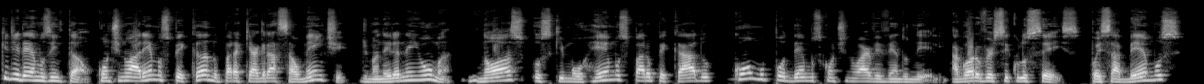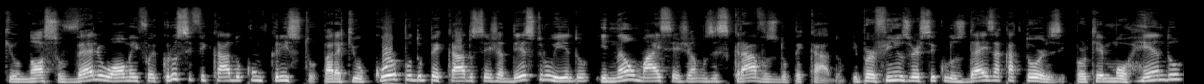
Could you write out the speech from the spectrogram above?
Que diremos então? Continuaremos pecando para que a graça aumente? De maneira nenhuma. Nós, os que morremos para o pecado, como podemos continuar vivendo nele? Agora o versículo 6. Pois sabemos que o nosso velho homem foi crucificado com Cristo, para que o corpo do pecado seja destruído e não mais sejamos escravos do pecado. E por fim os versículos 10 a 14. Porque morrendo,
